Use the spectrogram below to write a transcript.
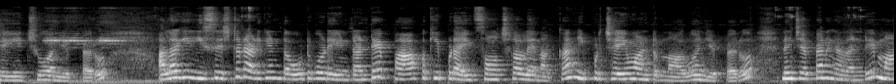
చేయొచ్చు అని చెప్పారు. అలాగే ఈ సిస్టర్ అడిగిన డౌట్ కూడా ఏంటంటే పాపకి ఇప్పుడు ఐదు సంవత్సరాలేనక్క ఇప్పుడు చేయమంటున్నారు అని చెప్పారు. నేను చెప్పాను కదండి మా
